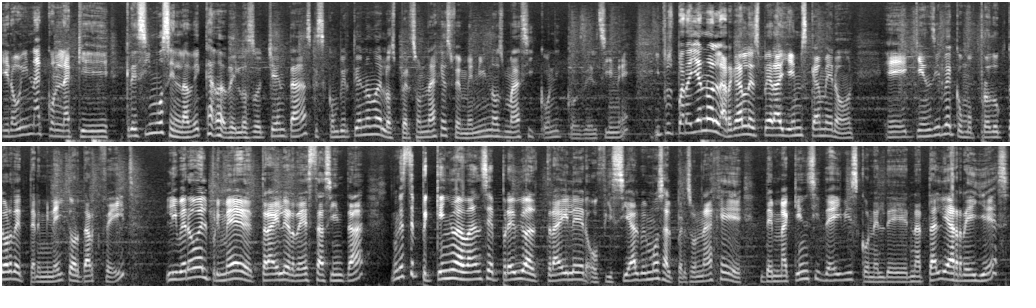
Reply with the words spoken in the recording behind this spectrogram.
heroína con la que crecimos en la década de los 80 que se convirtió en uno de los personajes femeninos más icónicos del cine. Y pues para ya no alargar la espera, James Cameron, eh, quien sirve como productor de Terminator Dark Fate, liberó el primer tráiler de esta cinta. En este pequeño avance previo al tráiler oficial vemos al personaje de Mackenzie Davis con el de Natalia Reyes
